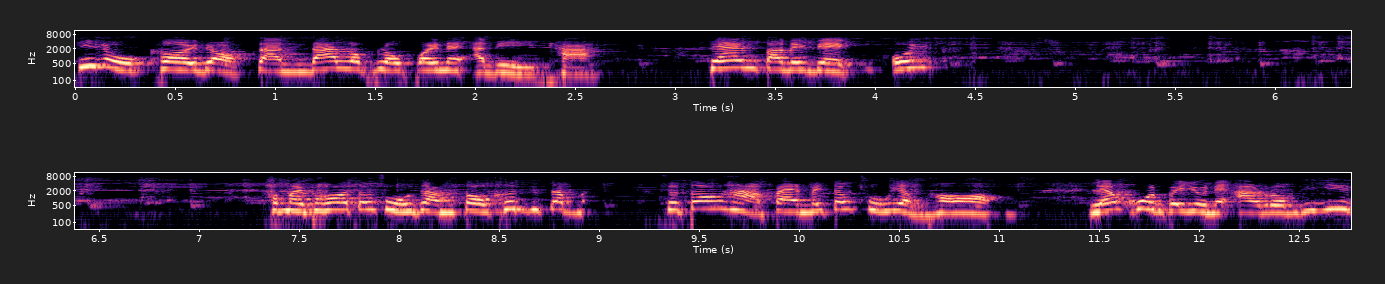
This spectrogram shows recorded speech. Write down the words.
ที่หนูเคยดอกจันด้านลบๆไว้ในอดีตค่ะ เช่นตอนเด็กๆอุ้ยทำไมพ่อเจ้าชู้จังโตขึ้นจะจะต้องหาแฟนไม่เจ้าชู้อย่างพ่อ แล้วคุณไปอยู่ในอารมณ์ที่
